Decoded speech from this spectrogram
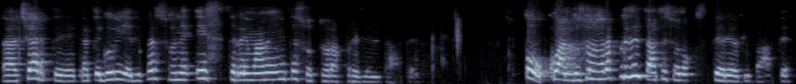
eh, certe categorie di persone estremamente sottorappresentate o quando sono rappresentate sono stereotipate.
